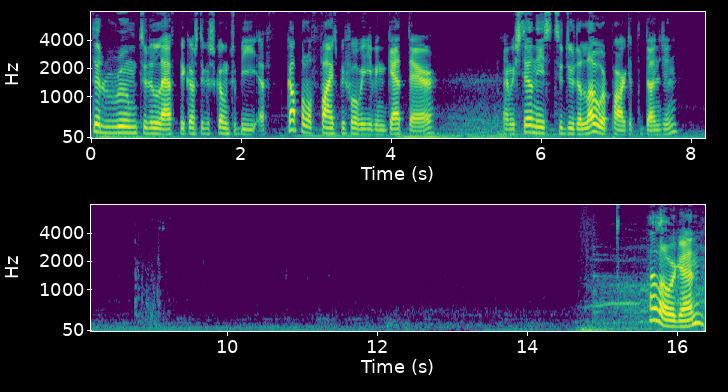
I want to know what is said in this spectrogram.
the room to the left because there's going to be a couple of fights before we even get there. And we still need to do the lower part of the dungeon. Hello again.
